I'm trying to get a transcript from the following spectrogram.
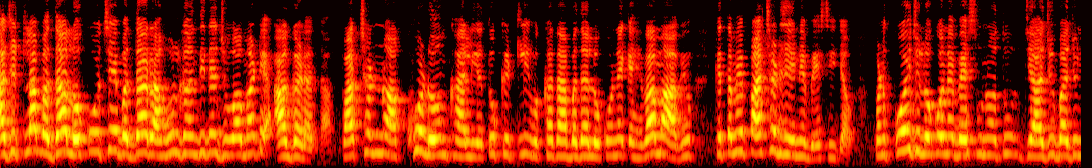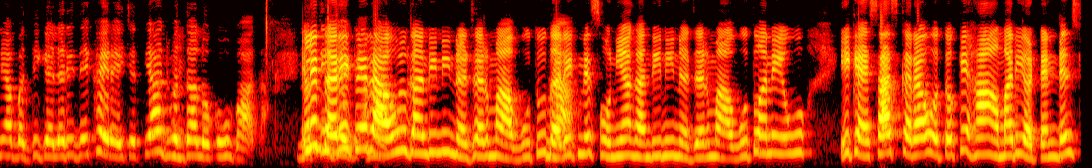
આ જેટલા બધા લોકો છે બધા રાહુલ ગાંધીને જોવા માટે આગળ હતા. પાછળનો આખો ડોમ ખાલી હતો. કેટલી વખત આ બધા લોકોને કહેવામાં આવ્યું કે તમે પાછળ જઈને બેસી જાઓ. પણ કોઈ જ લોકોને બેસવું નહોતું. જે આજુબાજુની આ બધી ગેલેરી દેખાઈ રહી છે ત્યાં જ બધા લોકો ઊભા હતા. એટલે દરેકને રાહુલ ગાંધીની નજરમાં આવવું હતું. દરેકને સોનિયા ગાંધીની નજરમાં આવવું હતું અને એવું એક અહેસાસ કરાવો હતો કે હા અમારી અટેન્ડન્સ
